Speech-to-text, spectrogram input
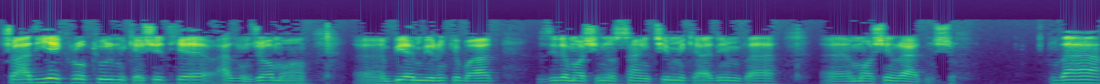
شاید یک رو طول می‌کشید که از اونجا ما بیایم بیرون که باید زیر ماشین رو سنگچین می‌کردیم و ماشین رد می‌شد. و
